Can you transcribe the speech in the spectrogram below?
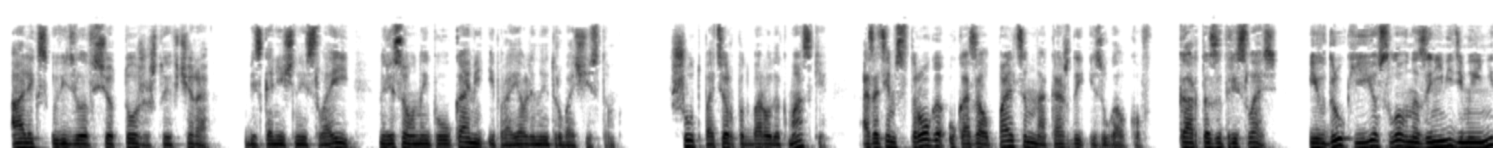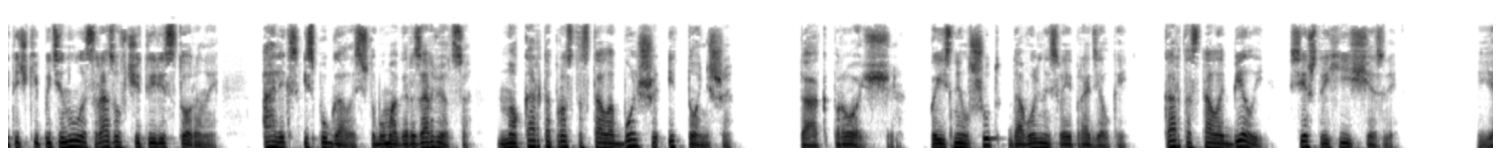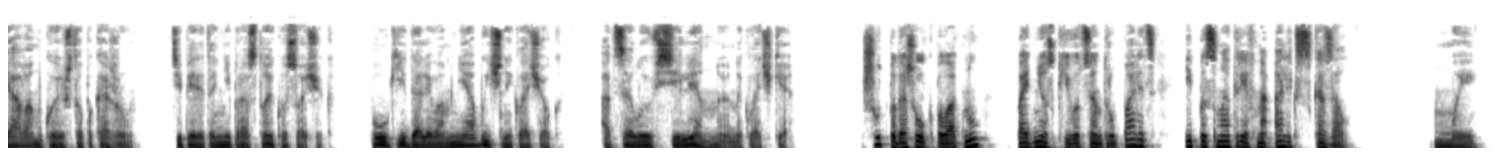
Алекс увидела все то же, что и вчера. Бесконечные слои, нарисованные пауками и проявленные трубочистом. Шут потер подбородок маски, а затем строго указал пальцем на каждый из уголков. Карта затряслась, и вдруг ее словно за невидимые ниточки потянуло сразу в четыре стороны. Алекс испугалась, что бумага разорвется, но карта просто стала больше и тоньше. «Так проще», — пояснил Шут, довольный своей проделкой. Карта стала белой, все штрихи исчезли. «Я вам кое-что покажу. Теперь это не простой кусочек. Пауки дали вам не обычный клочок, а целую вселенную на клочке». Шут подошел к полотну, поднес к его центру палец и, посмотрев на Алекс, сказал «Мы».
